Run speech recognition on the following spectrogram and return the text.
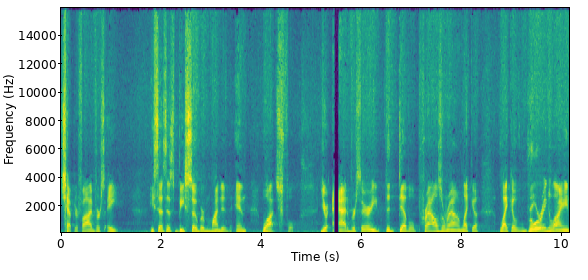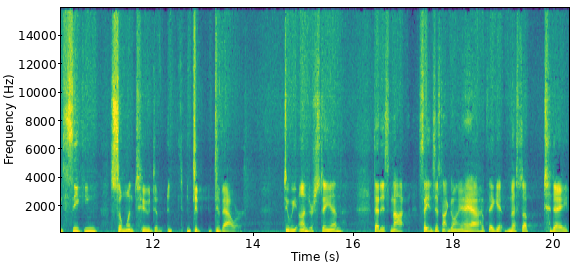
chapter 5, verse 8. He says this be sober minded and watchful. Your adversary, the devil, prowls around like a, like a roaring lion seeking someone to de- de- devour. Do we understand that it's not, Satan's just not going, yeah, I hope they get messed up today.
